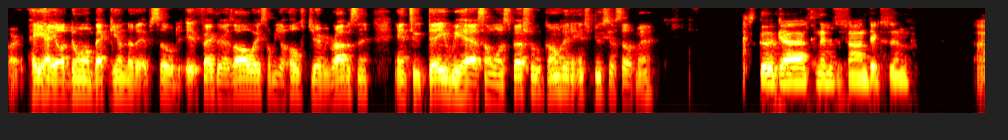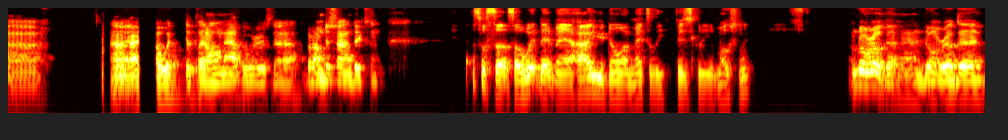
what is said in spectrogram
All right. Hey, how y'all doing? Back again, another episode of It Factor. As always, I'm your host, Jeremy Robinson. And today we have someone special. Go ahead and introduce yourself, man. It's good, guys. My name is De'Shaan Dixon. Uh, I, I know what to put on afterwards, uh, but I'm De'Shaan Dixon. That's what's up. So, with that, man, how are you doing mentally, physically, emotionally? I'm doing real good, man. I'm Doing real good.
